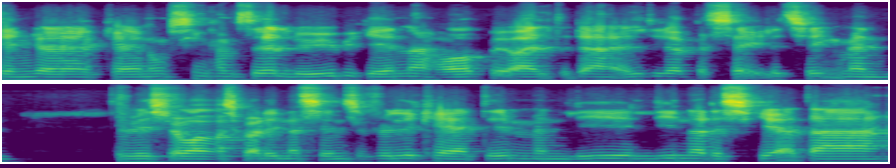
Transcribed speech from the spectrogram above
tænker, kan jeg nogensinde komme til at løbe igen og hoppe og alt det der, alle de der basale ting, men det vidste jeg jo også godt ind og sende. Selvfølgelig kan jeg det, men lige, lige når det sker, der,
